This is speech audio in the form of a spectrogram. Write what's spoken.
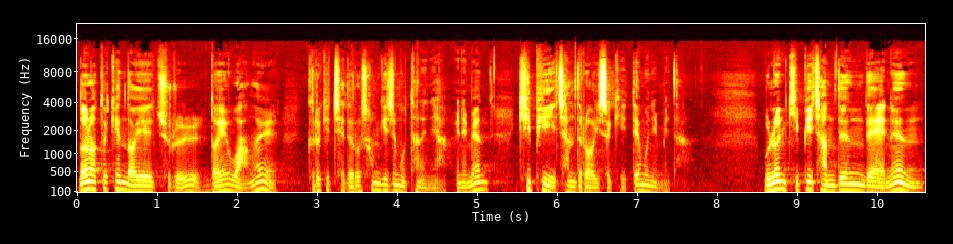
넌 어떻게 너의 주를 너의 왕을 그렇게 제대로 섬기지 못하느냐? 왜냐면 깊이 잠들어 있었기 때문입니다. 물론 깊이 잠든 데에는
